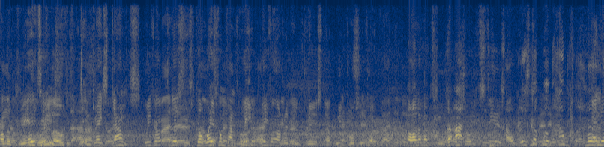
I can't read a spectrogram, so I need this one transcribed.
on the creative mode, to embrace dance. We've, Come on, listen, there's to go away from plan. we, vandalism. we've already embraced that. We And put it saying there. All I want to do is But make sure it stays there. It's not, well, how on And uh,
